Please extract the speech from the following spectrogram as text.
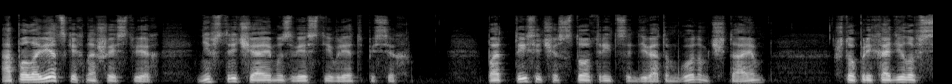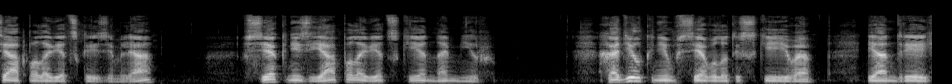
О половецких нашествиях не встречаем известий в летописях. Под 1139 годом читаем, что приходила вся половецкая земля, все князья половецкие на мир. Ходил к ним Всеволод из Киева и Андрей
